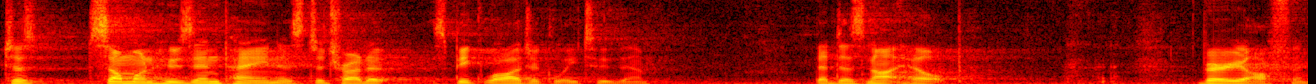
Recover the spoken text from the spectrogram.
to someone who's in pain is to try to speak logically to them. That does not help very often.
